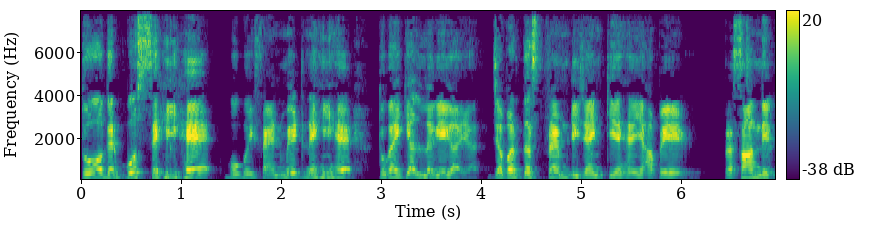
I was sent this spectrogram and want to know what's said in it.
तो अगर वो सही है, वो कोई फैनमेट नहीं है तो भाई क्या लगेगा यार? ज़बरदस्त फ्रेम डिज़ाइन किए हैं यहाँ पे प्रशांत नील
